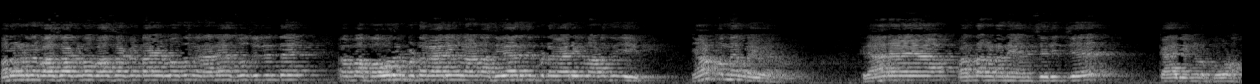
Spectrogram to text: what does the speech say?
ഭരണഘടന പാസ്സാക്കണോ പാസ്സാക്കണ്ടായുള്ളോ എന്ന് ജ്ഞാനായ അസോസിയേഷന്റെ പൗറിൽപ്പെട്ട കാര്യങ്ങളാണ് അധികാരത്തിൽപ്പെട്ട കാര്യങ്ങളാണെന്ന് ചെയ്യും. ഞാൻ ഒന്നേ പറയുവാനുള്ളൂ. ജ്ഞാനായ ഭരണഘടന അനുസരിച്ച് കാര്യങ്ങൾ പോണം.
